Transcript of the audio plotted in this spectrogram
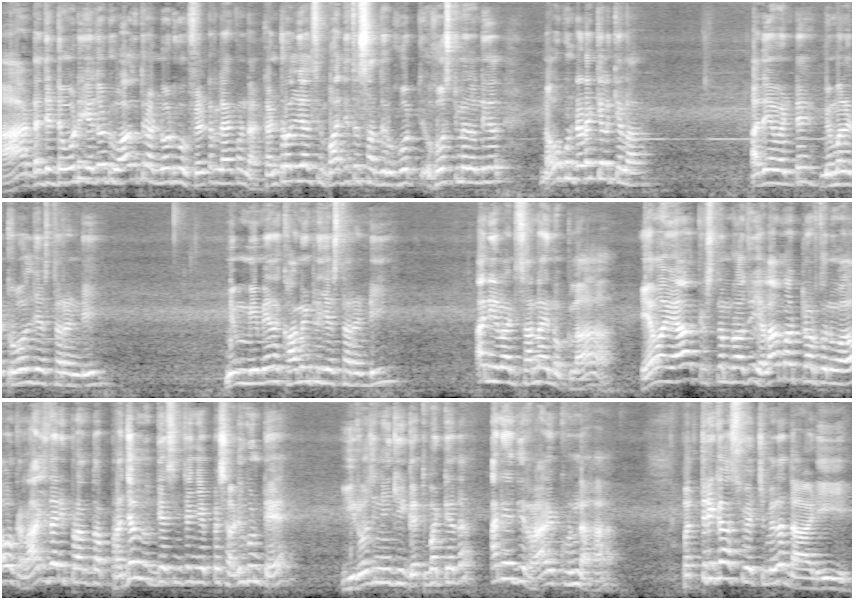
ఆ అడ్డదిడ్డ కూడా ఏదో ఒకటి వాగుతున్నాడు నోటికి ఒక ఫిల్టర్ లేకుండా. కంట్రోల్ చేయాల్సిన బాధ్యత సదరు హోస్ట్ హోస్ట్ మీద ఉంది కదా. నవ్వుకుంటాడా కిలకిలా? అదేమంటే మిమ్మల్ని ట్రోల్ చేస్తారండి. మేము మీ మీద కామెంట్లు చేస్తారండి. అని ఇలాంటి సన్నాయి నొక్కులా? ఏమయ్యా కృష్ణంరాజు ఎలా మాట్లాడుతున్నావా? ఒక రాజధాని ప్రాంత ప్రజలను ఉద్దేశించని చెప్పేసి అడుగుంటే ఈరోజు నీకు ఈ గతి పట్టేదా? అనేది రాయకుండా పత్రికా స్వేచ్ఛ మీద దాడి.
